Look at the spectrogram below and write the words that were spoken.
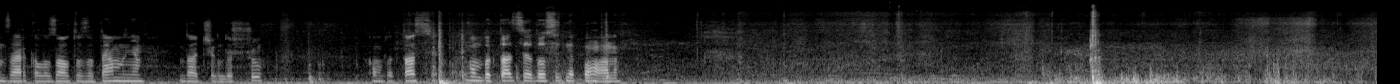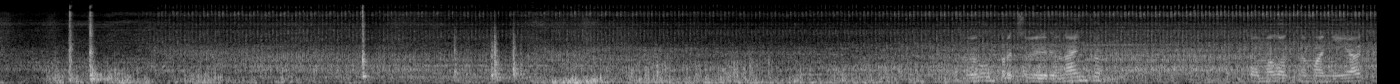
Дзеркало з автозатемленням, датчик дощу. Комплектація, комплектація досить непогана. Двигун працює рівненько, помилок нема ніяких.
